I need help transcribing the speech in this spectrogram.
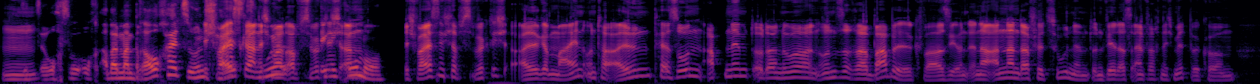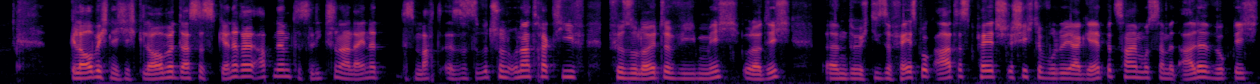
Mhm. Auch so, auch, aber man braucht halt so ein Ich weiß gar nicht mal, ob es wirklich an, Ich weiß nicht, ob es wirklich allgemein unter allen Personen abnimmt oder nur in unserer Bubble quasi und in einer anderen dafür zunimmt und wir das einfach nicht mitbekommen. Glaube ich nicht. Ich glaube, dass es generell abnimmt. Das liegt schon alleine, das macht, also es wird schon unattraktiv für so Leute wie mich oder dich ähm, durch diese Facebook Artist Page Geschichte, wo du ja Geld bezahlen musst, damit alle wirklich,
